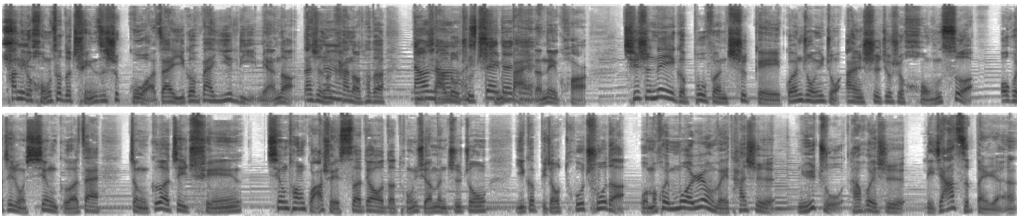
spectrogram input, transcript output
她那个红色的裙子是裹在一个外衣里面的，但是能嗯看到她的底下露出裙摆的那块儿。其实那个部分是给观众一种暗示，就是红色，包括这种性格，在整个这群清汤寡水色调的同学们之中，一个比较突出的，我们会默认为她是女主，她会是李佳子本人。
